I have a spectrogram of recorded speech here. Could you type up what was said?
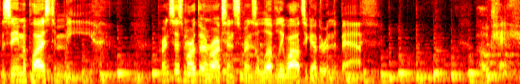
The same applies to me. Princess Martha and Roxanne spends a lovely while together in the bath. Okay,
